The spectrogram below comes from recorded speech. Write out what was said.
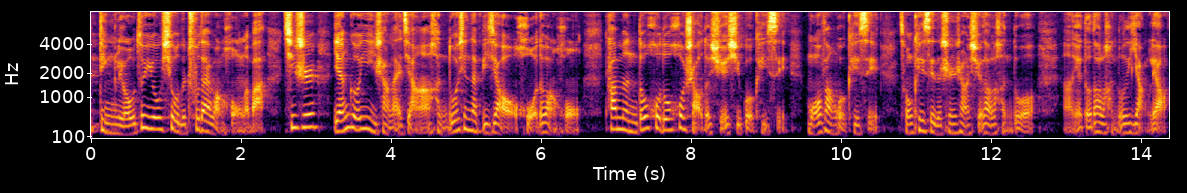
顶流、最优秀的初代网红了吧？其实严格意义上来讲啊，很多现在比较火的网红，他们都或多或少的学习过 Kris，模仿过 Casey，从 Casey 的身上学到了很多啊，也得到了很多的养料。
